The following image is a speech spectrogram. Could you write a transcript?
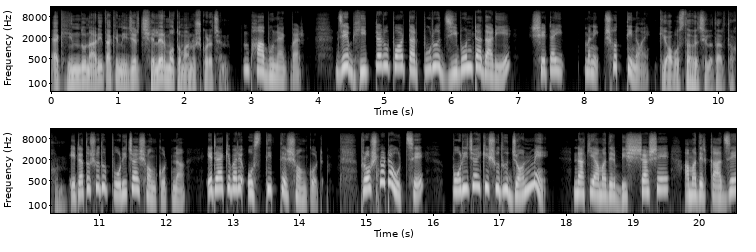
এক হিন্দু নারী তাকে নিজের ছেলের মতো মানুষ করেছেন। ভাবুন একবার যে ভিতটার উপর তার পুরো জীবনটা দাঁড়িয়ে সেটাই মানে সত্যি নয়। কি অবস্থা হয়েছিল তার তখন? এটা তো শুধু পরিচয় সংকট না এটা একেবারে অস্তিত্বের সংকট। প্রশ্নটা উঠছে পরিচয় কি শুধু জন্মে নাকি আমাদের বিশ্বাসে আমাদের কাজে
